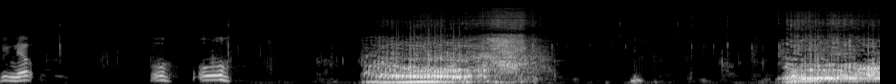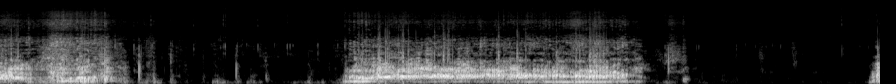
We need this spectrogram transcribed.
วิ่งแล้ว โอ้ โอ้ โอ้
